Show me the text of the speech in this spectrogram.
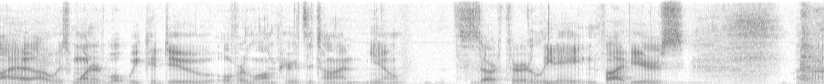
I, I always wondered what we could do over long periods of time. You know, this is our third Elite Eight in five years. Uh,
